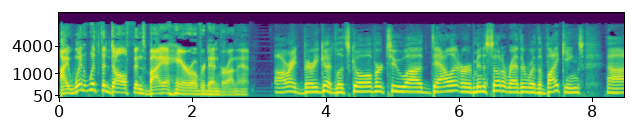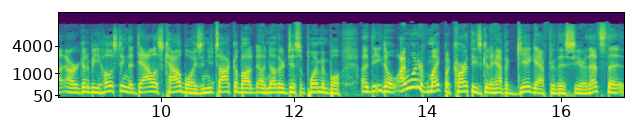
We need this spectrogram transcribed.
I went with the Dolphins by a hair over Denver on that. All right, very good. Let's go over to uh, Dallas or Minnesota rather, where the Vikings uh, are going to be hosting the Dallas Cowboys. And you talk about another disappointment bowl. Uh, you know, I wonder if Mike McCarthy's going to have a gig after this year. That's the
